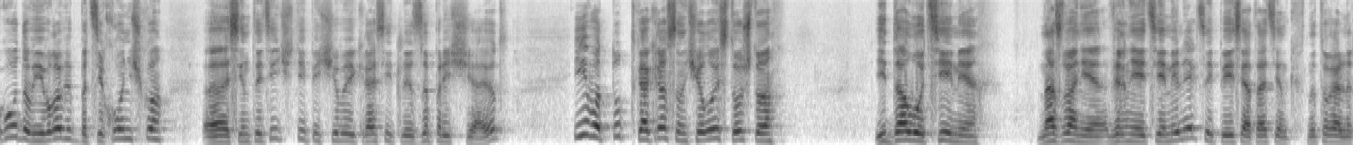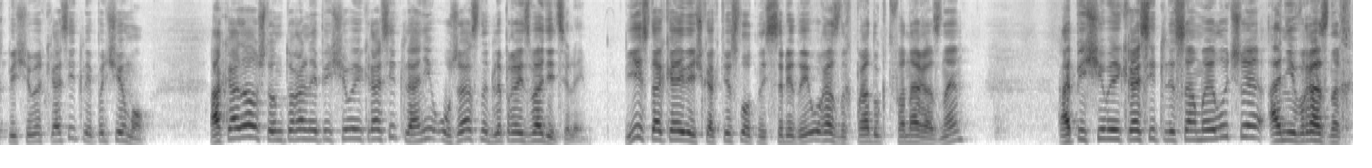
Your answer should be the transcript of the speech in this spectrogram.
года в Европе потихонечку э, синтетические пищевые красители запрещают. И вот тут как раз началось то, что и дало теме название, вернее, теме лекции 50 оттенков натуральных пищевых красителей. Почему? Оказалось, что натуральные пищевые красители, они ужасны для производителей. Есть такая вещь, как кислотность среды, у разных продуктов она разная. А пищевые красители самые лучшие, они в разных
